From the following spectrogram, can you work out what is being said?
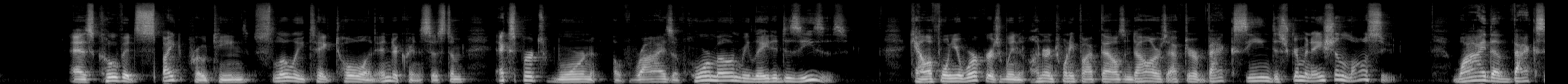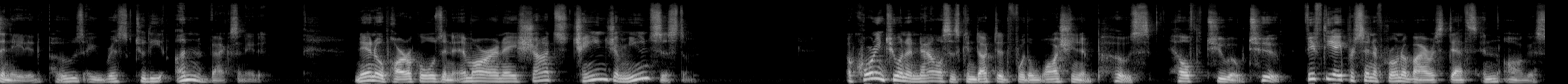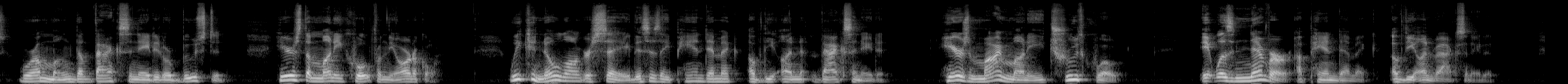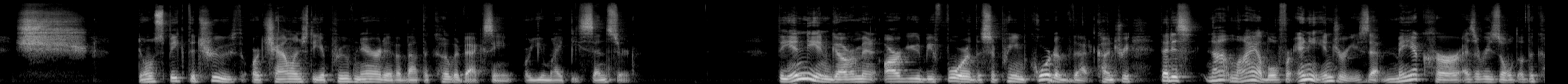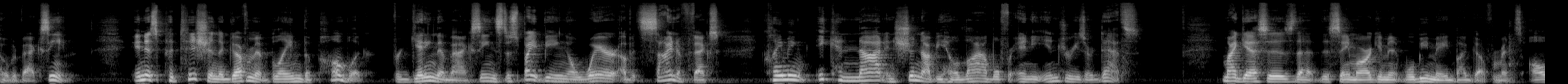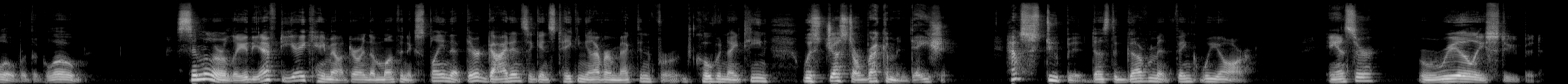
As COVID spike proteins slowly take toll on endocrine system, experts warn of rise of hormone-related diseases. California workers win $125,000 after vaccine discrimination lawsuit. Why the vaccinated pose a risk to the unvaccinated. Nanoparticles in mRNA shots change immune system. According to an analysis conducted for the Washington Post's Health 202, 58% of coronavirus deaths in August were among the vaccinated or boosted. Here's the money quote from the article We can no longer say this is a pandemic of the unvaccinated. Here's my money truth quote It was never a pandemic of the unvaccinated. Shh, don't speak the truth or challenge the approved narrative about the COVID vaccine, or you might be censored. The Indian government argued before the Supreme Court of that country that it's not liable for any injuries that may occur as a result of the COVID vaccine. In its petition, the government blamed the public for getting the vaccines despite being aware of its side effects, claiming it cannot and should not be held liable for any injuries or deaths. My guess is that the same argument will be made by governments all over the globe. Similarly, the FDA came out during the month and explained that their guidance against taking ivermectin for COVID 19 was just a recommendation. How stupid does the government think we are? Answer really stupid.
